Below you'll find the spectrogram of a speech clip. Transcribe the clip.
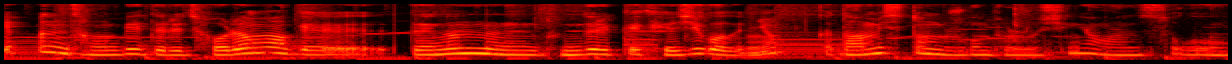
예쁜 장비들이 저렴하게 내놓는 분들이 꽤 계시거든요. 그러니까 남이 쓰던 물건 별로 신경 안 쓰고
